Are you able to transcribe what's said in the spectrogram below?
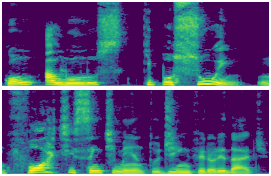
com alunos que possuem um forte sentimento de inferioridade.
